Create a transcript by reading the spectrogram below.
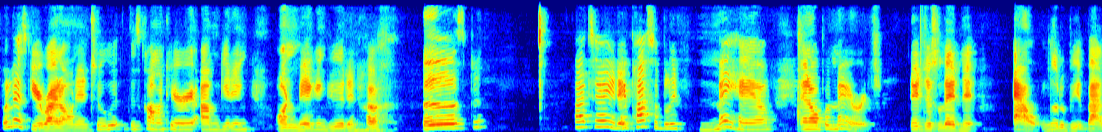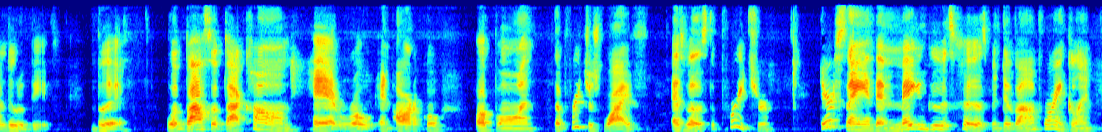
but let's get right on into it. This commentary I'm getting on Meagan Good and her husband. I tell you, they possibly may have an open marriage. They're just letting it out little bit by little bit. But what Bossip.com had wrote an article up on the preacher's wife as well as the preacher. They're saying that Meagan Good's husband, Devon Franklin,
